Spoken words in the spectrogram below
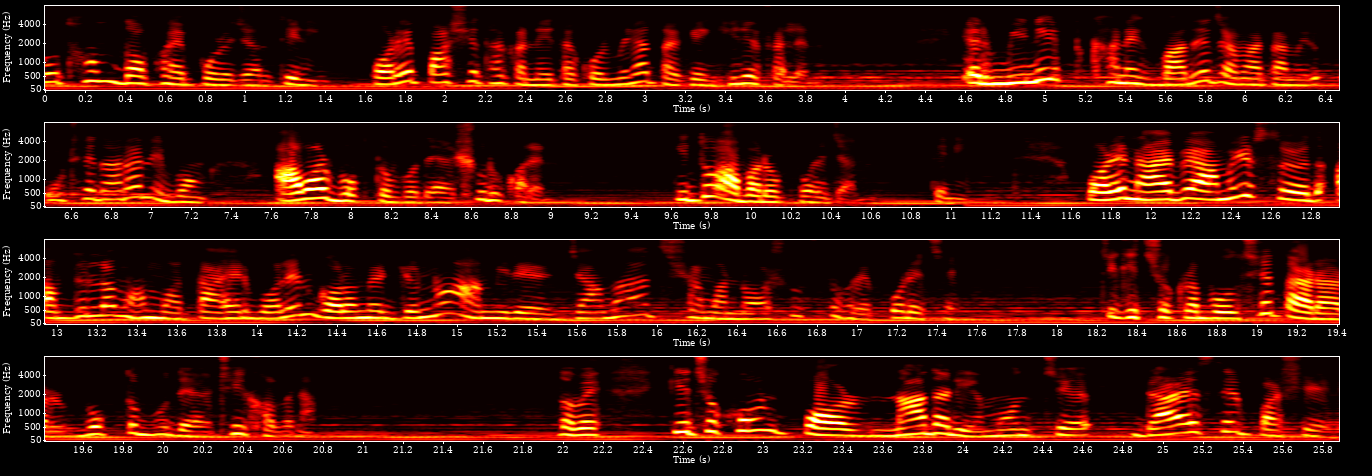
প্রথম দফায় পড়ে যান তিনি। পরে পাশে থাকা নেতাকর্মীরা তাকে ঘিরে ফেলেন। এর মিনিট খানেক বাদে জামায়াত আমির উঠে দাঁড়ান এবং আবার বক্তব্য দেওয়া শুরু করেন, কিন্তু আবারও পড়ে যান। তিনি। পরে নায়েবে আমির সৈয়দ আবদুল্লাহ মোহাম্মদ তাহের বলেন, গরমের জন্য আমিরের জামায়াত সামান্য অসুস্থ হয়ে পড়েছে। চিকিৎসকরা বলছে তার আর বক্তব্য দেওয়া ঠিক হবে না। তবে কিছুক্ষণ পর না দাঁড়িয়ে মঞ্চে ডায়াসের পাশে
